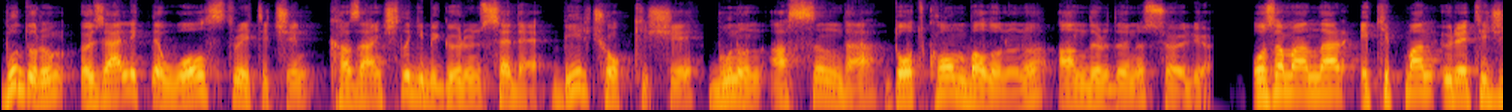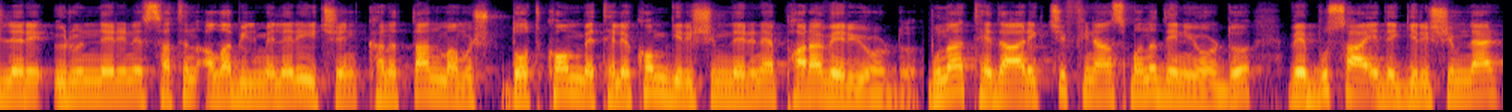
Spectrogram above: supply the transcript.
Bu durum özellikle Wall Street için kazançlı gibi görünse de birçok kişi bunun aslında dot-com balonunu andırdığını söylüyor. O zamanlar ekipman üreticileri ürünlerini satın alabilmeleri için kanıtlanmamış dot-com ve telekom girişimlerine para veriyordu. Buna tedarikçi finansmanı deniyordu ve bu sayede girişimler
